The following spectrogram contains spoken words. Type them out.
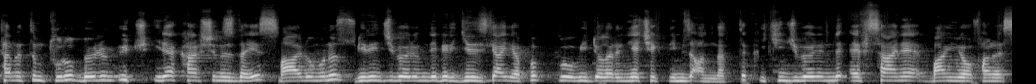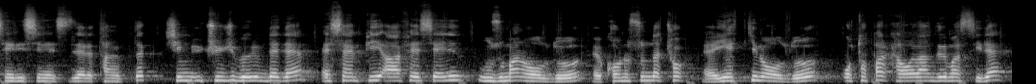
tanıtım turu bölüm 3 ile karşınızdayız. Malumunuz birinci bölümde bir girizgah yapıp bu videoları niye çektiğimizi anlattık. İkinci bölümde efsane banyo fanı serisini sizlere tanıttık. Şimdi üçüncü bölümde de S&P AFS'nin uzman olduğu, e, konusunda çok e, yetkin olduğu otopark havalandırması ile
